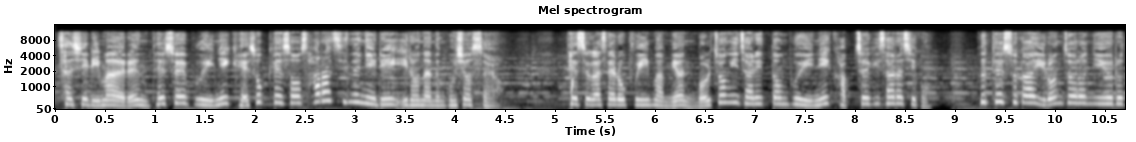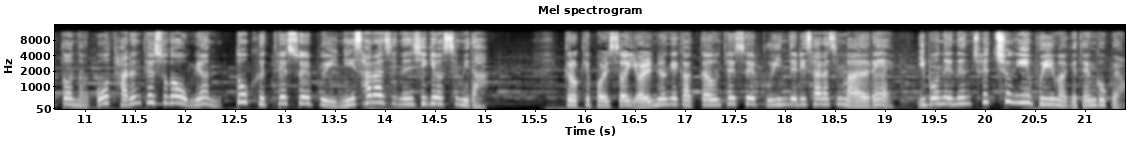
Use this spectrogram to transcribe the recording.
사실 이 마을은 태수의 부인이 계속해서 사라지는 일이 일어나는 곳이었어요. 태수가 새로 부임하면 멀쩡히 잘 있던 부인이 갑자기 사라지고 그 태수가 이런저런 이유로 떠나고 다른 태수가 오면 또 그 태수의 부인이 사라지는 시기였습니다. 그렇게 벌써 10명에 가까운 태수의 부인들이 사라진 마을에 이번에는 최충이 부임하게 된 거고요.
